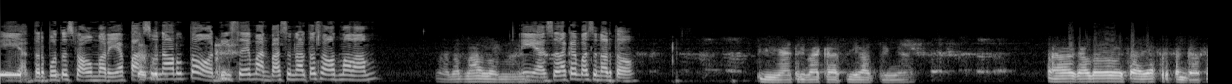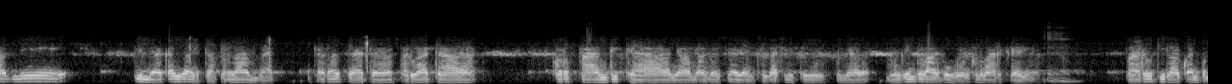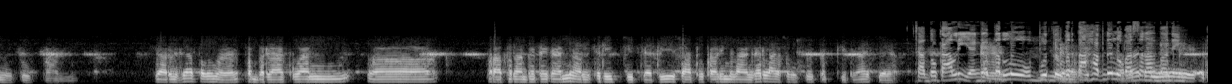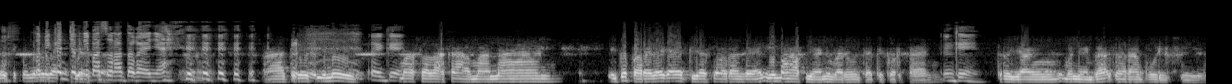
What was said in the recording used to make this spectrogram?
Iya, terputus Pak Umar ya. Pak Sunarto di Sleman. Pak Sunarto, selamat malam. Selamat malam. Iya, silakan Pak Sunarto. Iya, terima kasih waktunya. Uh, kalau saya berpendapat ini tindakan yang sudah terlambat karena sudah ada baru ada korban tiga nyawa manusia yang jelas itu punya mungkin tulang punggung keluarga ya. Mm. Baru dilakukan penutupan. Seharusnya pemberlakuan uh, peraturan PPKM harus rigid. Jadi satu kali melanggar langsung tutup gitu aja. Satu kali ya, nggak hmm. perlu butuh ya, bertahap dulu Pak Sunarto nih. Lebih kenceng nih Pak Sunarto kayaknya. Nah, nah terus ini okay. masalah keamanan itu barangnya kayak dia seorang TNI maaf ya ini baru jadi korban. Okay. terus yang menembak seorang polisi.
